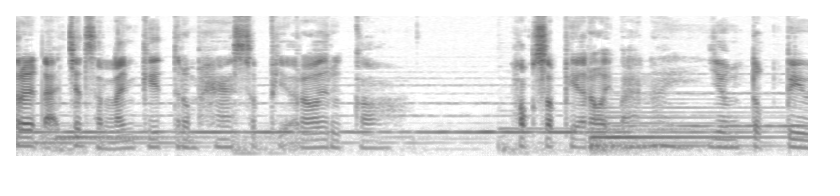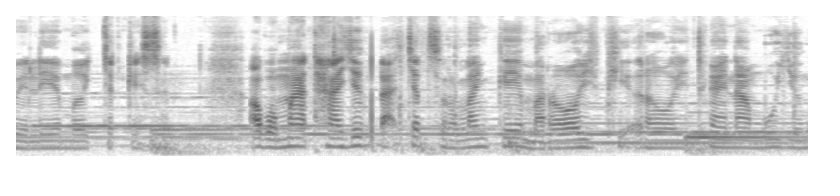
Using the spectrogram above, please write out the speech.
ត្រូវដាក់ចិត្តស្រឡាញ់គេត្រឹម50%ឬក៏ 60%បានហើយយើងទុកពេលវេលាមើលចិត្តគេសិនអបមាថាយើងដាក់ចិត្តស្រឡាញ់គេ100%ថ្ងៃណាមួយយើង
